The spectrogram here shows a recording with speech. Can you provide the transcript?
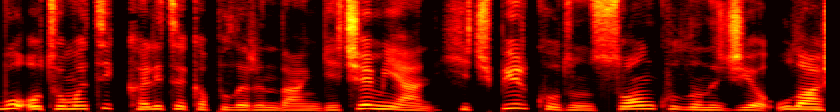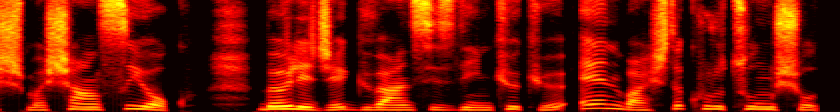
Bu otomatik kalite kapılarından geçemeyen hiçbir kodun son kullanıcıya ulaşma şansı yok. Böylece güvensizliğin kökü en başta kurutulmuş oluyor.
